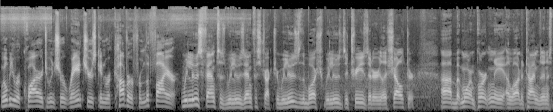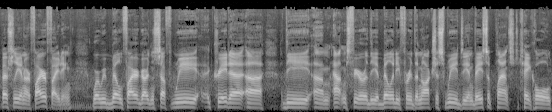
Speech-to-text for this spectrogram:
will be required to ensure ranchers can recover from the fire. We lose fences, we lose infrastructure, we lose the bush, we lose the trees that are the shelter. Uh, but more importantly, a lot of times, and especially in our firefighting, where we build fire gardens and stuff, we create a, uh, the um, atmosphere or the ability for the noxious weeds, the invasive plants to take hold.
